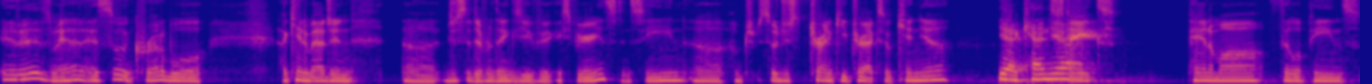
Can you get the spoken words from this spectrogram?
it is, man. It's so incredible. I can't imagine uh, just the different things you've experienced and seen. Uh, I'm tr- so just trying to keep track. So Kenya, yeah, Kenya. states, Panama, Philippines,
